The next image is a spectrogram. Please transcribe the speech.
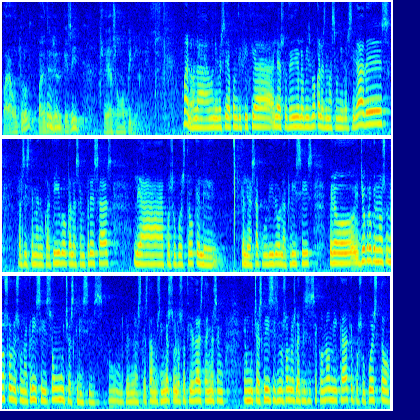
para otros parece ser que sí? Eso ya son opiniones. Bueno, la Universidad Pontificia le ha sucedido lo mismo que a las demás universidades, que al sistema educativo, que a las empresas, le ha, por supuesto, que le, que le ha sacudido la crisis, pero yo creo que no, solo es una crisis, son muchas crisis en las que estamos inmersos, la sociedad está inmersa en, muchas crisis, no solo es la crisis económica, que por supuesto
